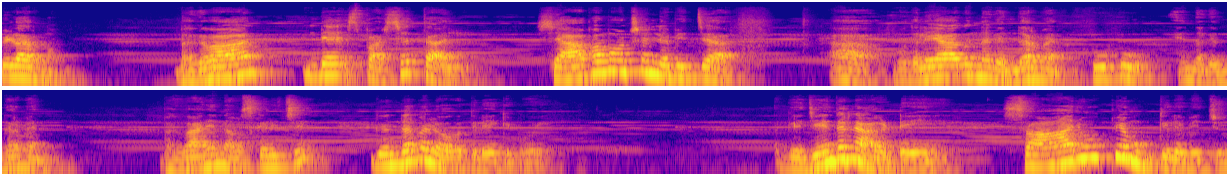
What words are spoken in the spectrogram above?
പിളർന്നു. ഭഗവാന്റെ സ്പർശത്താൽ ശാപമോക്ഷം ലഭിച്ച ആ മുതലയാകുന്ന ഗന്ധർവൻ ഹുഹു എന്ന ഗന്ധർവൻ ഭഗവാനെ നമസ്കരിച്ച് ഗന്ധർവ ലോകത്തിലേക്ക് പോയി. ഗജേന്ദ്രനാകട്ടെ സാരൂപ്യമുക്തി ലഭിച്ചു.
